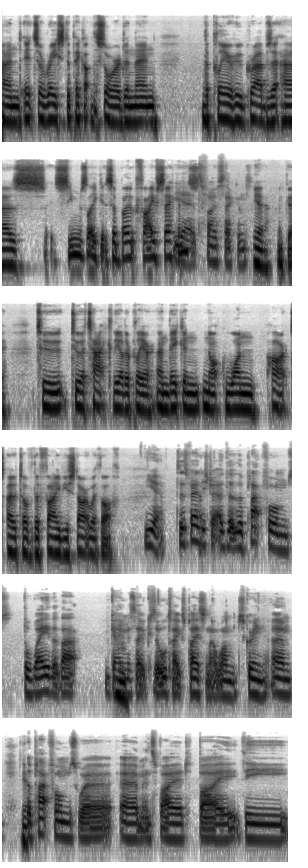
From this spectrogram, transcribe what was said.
and it's a race to pick up the sword, and then the player who grabs it has. It seems like it's about five seconds. Yeah, it's five seconds. Yeah, okay. To to attack the other player, and they can knock one heart out of the five you start with off. Yeah, so it's fairly straight. The, the platforms, the way that that game Hmm. is out, because it all takes place on that one screen. Um, Yeah. The platforms were um, inspired by the.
